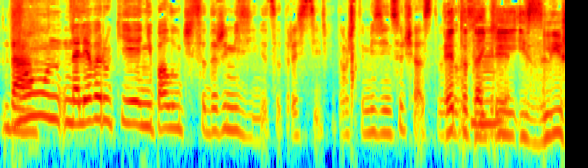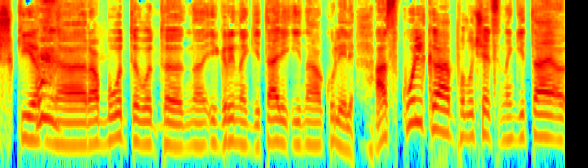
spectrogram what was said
Да. Ну, на левой руке не получится даже мизинец отрастить, потому что мизинец участвует. Это такие излишки э, работы вот э, на игры на гитаре и на акулеле. А сколько, получается, на гитаре...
